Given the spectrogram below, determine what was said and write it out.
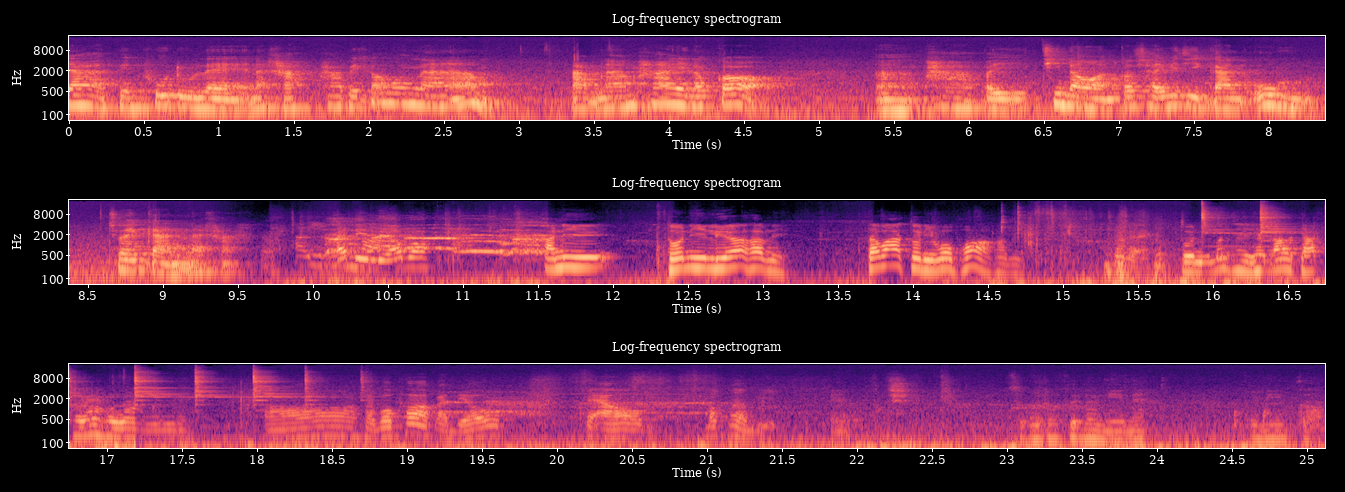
ญาติเป็นผู้ดูแลนะคะ พาไปเข้าห้องน้ำอาบน้ำให้แล้วก็เอ่อพาไปที่นอนก็ใช้วิธีการอุ้มช่วยกันนะคะ อันนี้เหลือปะอันนี้ตัวนี้เรือครับนี่ แต่ว่าตัวนี้ว่าพ่อครับนี่เท่าไหร่ตัวนี้มันสิเฮ็ดเล้าจับใช่ไหมของน้ำมันเลยอ๋อแต่ว่าพ่อกันเดี๋ยวไปเอามาเพิ่มอีกสมมติต้องขึ้นตรงนี้นะตรงนี้ก่อน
